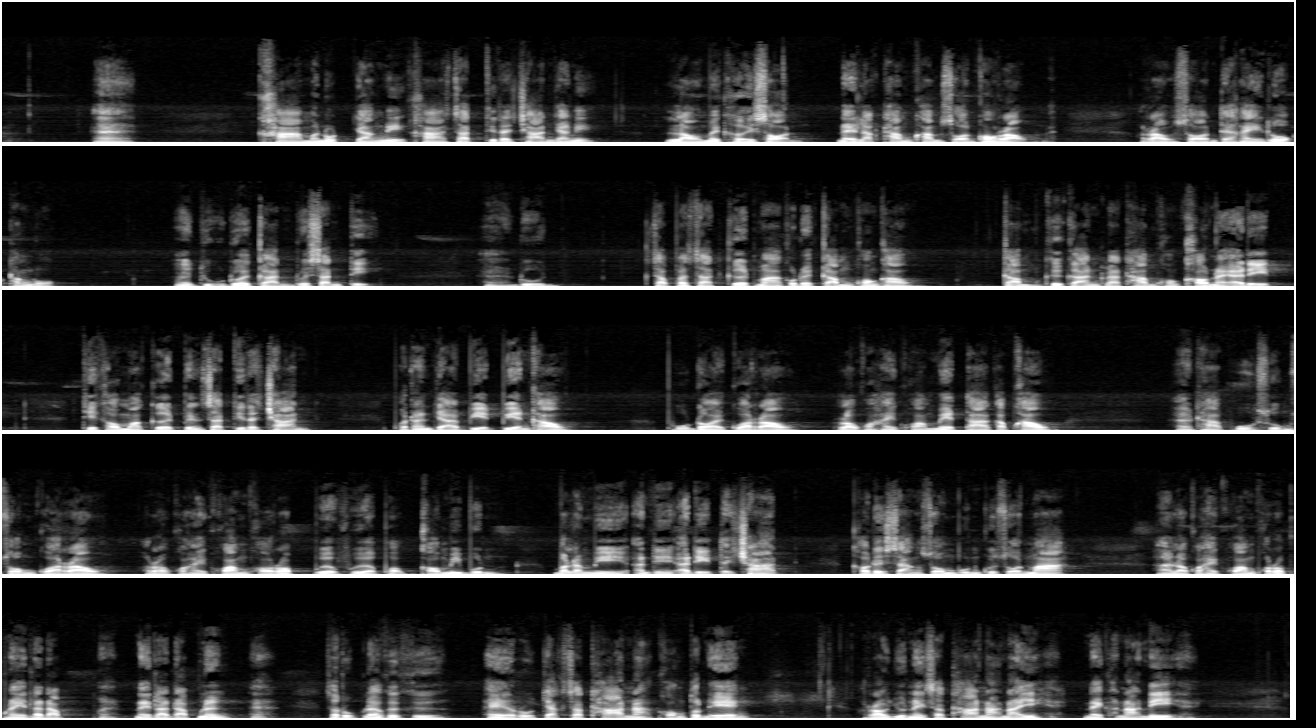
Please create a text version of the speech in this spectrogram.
ฆ่ามนุษย์อย่างนี้ฆ่าสัตว์ที่ระฉานอย่างนี้ เราไม่เคยสอนในหลักธรรมคำสอนของเรา เราสอนแต่ให้โลกทั้งโลก อยู่ด้วยกันด้วยสันติดูสรรพสัตว์เกิดมาก็ด้วยกรรมของเขา กรรมคือการกระทำของเขาในอดีต ที่เขามาเกิดเป็นสัตว์ที่ระฉาน เพราะนั้นอย่าเบียดเบียนเขา ผู้ด้อยกว่าเรา เราก็ให้ความเมตตากับเขา ถ้าผู้สูงส่งกว่าเรา เราก็ให้ความเคารพเอื้อเฟื้อ เพราะเขามีบุญบารรมีอันนี้อดีตชาติ เขาได้สั่งสมบุญกุศลมา เราก็ให้ความเคารพในระดับในระดับหนึ่ง สรุปแล้วก็คือให้รู้จักสถานะของตนเอง เราอยู่ในสถานะไหนในขณะนี้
